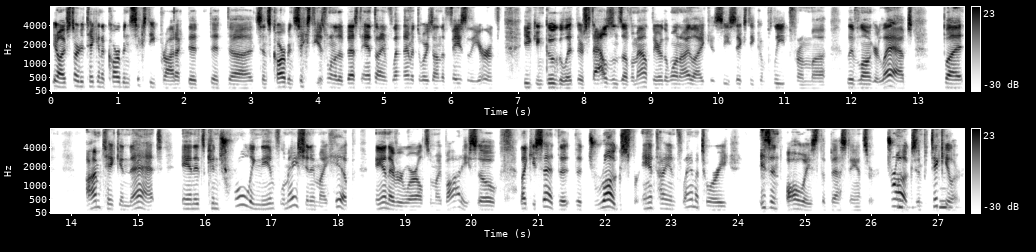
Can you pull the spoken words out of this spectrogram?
you know, I've started taking a carbon 60 product that, that uh, since carbon 60 is one of the best anti-inflammatories on the face of the earth, you can Google it. There's thousands of them out there. The one I like is C60 Complete from uh, Live Longer Labs. But I'm taking that and it's controlling the inflammation in my hip and everywhere else in my body. So, like you said, the, the drugs for anti inflammatory isn't always the best answer. Drugs in particular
